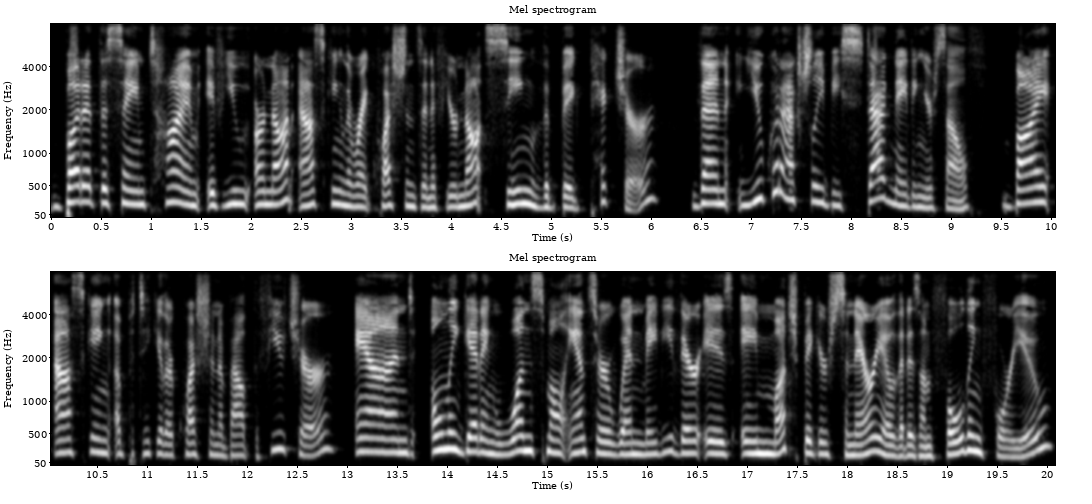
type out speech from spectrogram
But at the same time, if you are not asking the right questions and if you're not seeing the big picture, then you could actually be stagnating yourself by asking a particular question about the future and only getting one small answer when maybe there is a much bigger scenario that is unfolding for you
